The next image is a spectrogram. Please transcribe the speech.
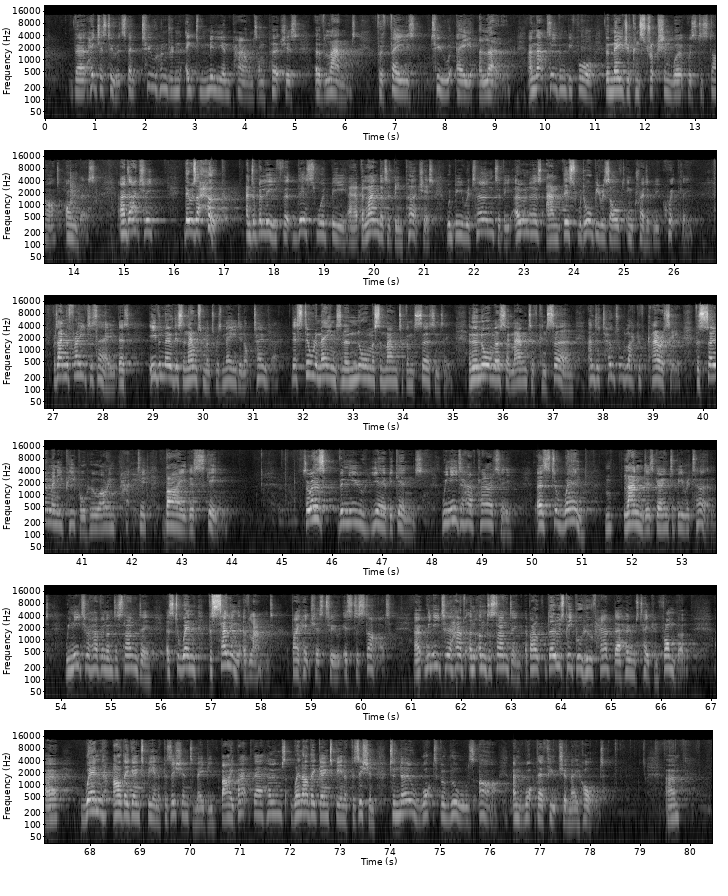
the HS2 had spent 208 million pounds on purchase of land for phase 2A alone. And that's even before the major construction work was to start on this. And actually, there was a hope and a belief that this would be, uh, the land that had been purchased would be returned to the owners and this would all be resolved incredibly quickly. But I'm afraid to say that even though this announcement was made in October, there still remains an enormous amount of uncertainty, an enormous amount of concern, and a total lack of clarity for so many people who are impacted by this scheme. So, as the new year begins, we need to have clarity as to when land is going to be returned. We need to have an understanding as to when the selling of land by HS2 is to start. Uh, we need to have an understanding about those people who've had their homes taken from them. Uh, when are they going to be in a position to maybe buy back their homes? When are they going to be in a position to know what the rules are and what their future may hold? Um,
